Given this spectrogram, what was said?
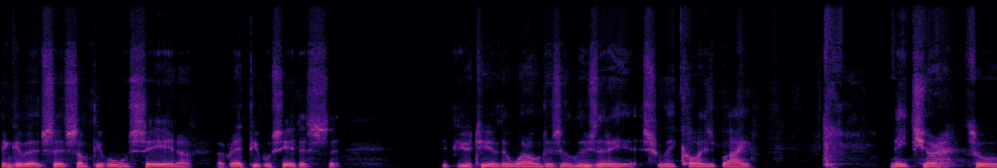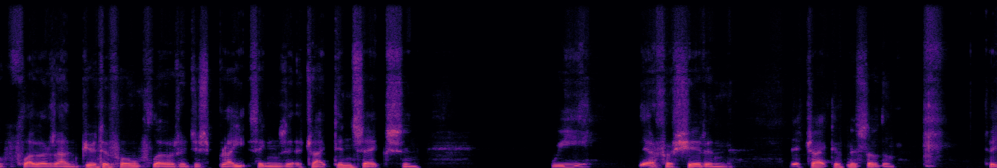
think about so some people will say, and I've, I've read people say this, that the beauty of the world is illusory. It's really caused by nature. So flowers aren't beautiful. Flowers are just bright things that attract insects, and we therefore share in the attractiveness of them. You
